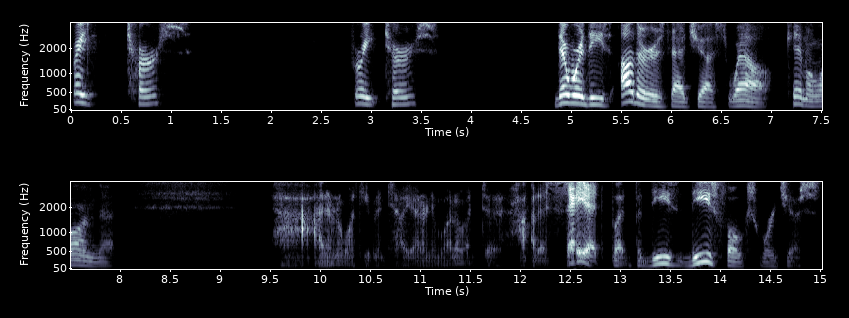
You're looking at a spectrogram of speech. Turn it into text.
Very terse, very terse. There were these others that just well came along that Ah, I don't know what to even tell you. I don't even know what to, how to say it, but but these these folks were just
